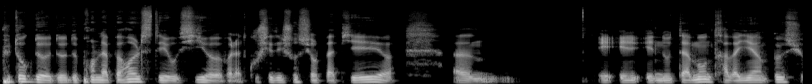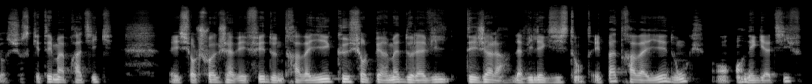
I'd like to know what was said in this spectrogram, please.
plutôt que de, de, de, prendre la parole c'était aussi voilà de coucher des choses sur le papier et, et, notamment de travailler un peu sur sur ce qu'était ma pratique et sur le choix que j'avais fait de ne travailler que sur le périmètre de la ville déjà là, la ville existante, et pas travailler donc en, négatif,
